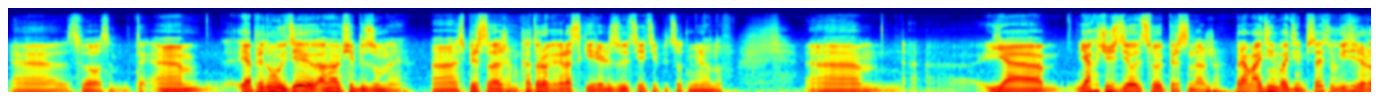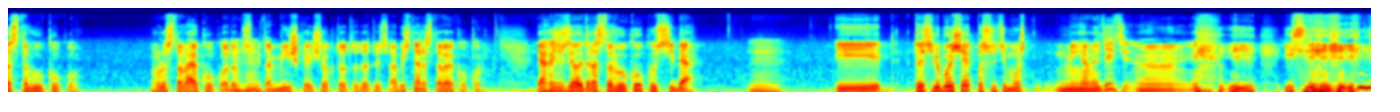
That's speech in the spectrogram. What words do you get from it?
Э, с волосом. Т- эм, Я придумал идею, она вообще безумная. Э, С персонажем, который как раз-таки реализует все эти 500 миллионов. Эм, Я, я хочу сделать своего персонажа. Прям один в один. Представляете, вы видели ростовую куклу? Ну, ростовая кукла, допустим, Мгм. там Мишка, еще кто-то, да, то есть обычно ростовая кукла. Я хочу сделать ростовую куклу себя. М. И то есть любой человек, по сути, может меня надеть э, и, и, и,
